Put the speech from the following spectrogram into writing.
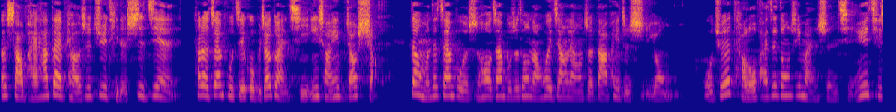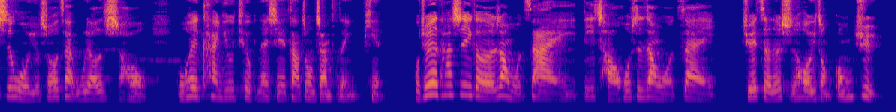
而小牌它代表的是具体的事件，它的占卜结果比较短期，影响也比较小。但我们在占卜的时候，占卜师通常会将两者搭配着使用。我觉得塔罗牌这东西蛮神奇，因为其实我有时候在无聊的时候，我会看 YouTube 那些大众占卜的影片，我觉得它是一个让我在低潮，或是让我在抉择的时候，一种工具。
